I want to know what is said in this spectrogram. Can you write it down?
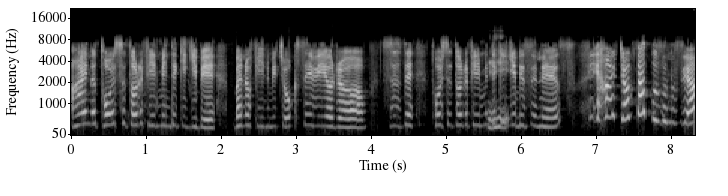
Aynı Toy Story filmindeki gibi. Ben o filmi çok seviyorum. Siz de Toy Story filmindeki gibisiniz. ya çok tatlısınız ya.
